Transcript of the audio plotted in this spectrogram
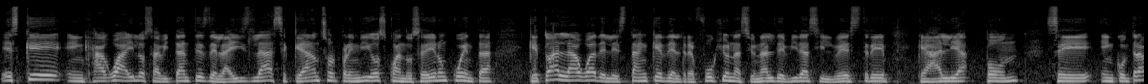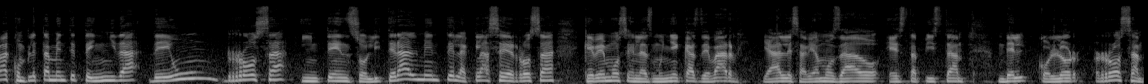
es que en Hawái los habitantes de la isla se quedaron sorprendidos cuando se dieron cuenta que toda el agua del estanque del Refugio Nacional de Vida Silvestre Kealia Pond se encontraba completamente teñida de un rosa intenso, literalmente la clase de rosa que vemos en las muñecas de Barbie. Ya les habíamos dado esta pista del color rosa.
